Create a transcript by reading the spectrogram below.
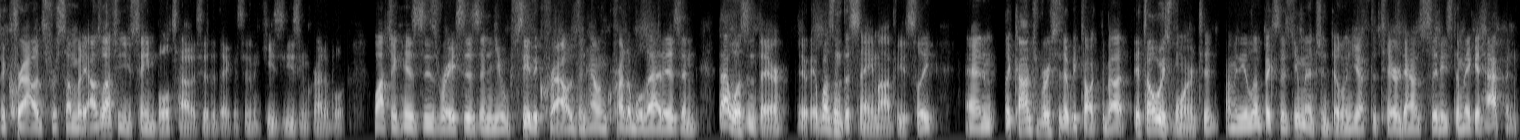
the crowds for somebody, I was watching Usain Bolt's house the other day because I think he's he's incredible. Watching his his races and you see the crowds and how incredible that is, and that wasn't there. It, it wasn't the same, obviously. And the controversy that we talked about, it's always warranted. I mean, the Olympics, as you mentioned, Dylan, you have to tear down cities to make it happen,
